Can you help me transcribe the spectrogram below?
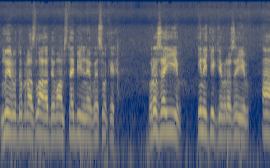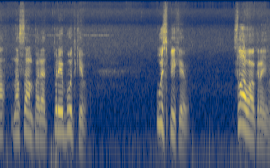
Миру, добра, злагоди вам стабільних високих врожаїв і не тільки врожаїв, а насамперед прибутків, успіхів. Слава Україні!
